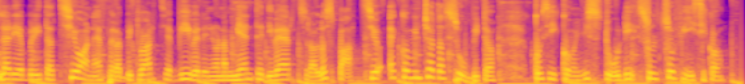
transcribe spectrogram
La riabilitazione per abituarsi a vivere in un ambiente diverso dallo spazio è cominciata subito, così come gli studi sul suo fisico.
